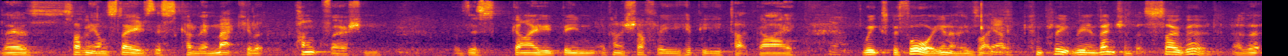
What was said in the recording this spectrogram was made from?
There's suddenly on stage this kind of immaculate punk version of this guy who'd been a kind of shuffly hippie type guy Yeah. weeks before. You know, he was like Yeah. a complete reinvention, but so good uh, that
